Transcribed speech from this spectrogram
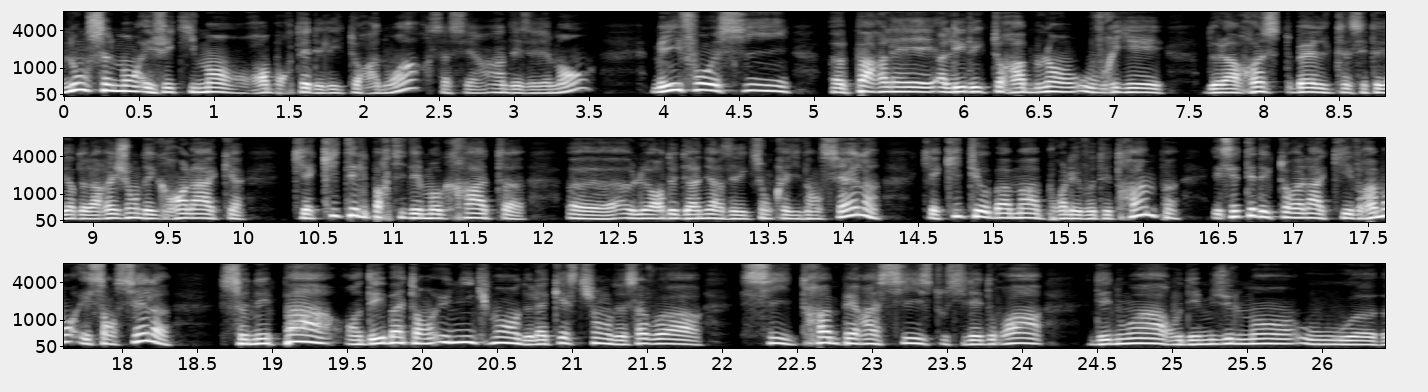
non seulement effectivement remporter l'électorat noir, ça c'est un des éléments, mais il faut aussi euh, parler à l'électorat blanc ouvrier de la Rust Belt, c'est-à-dire de la région des Grands Lacs, qui a quitté le Parti démocrate euh, lors des dernières élections présidentielles, qui a quitté Obama pour aller voter Trump. Et cet électorat-là, qui est vraiment essentiel, ce n'est pas en débattant uniquement de la question de savoir si Trump est raciste ou si les droits des Noirs ou des musulmans ou euh,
